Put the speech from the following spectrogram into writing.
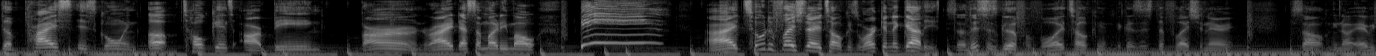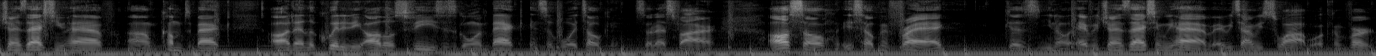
the price is going up. Tokens are being burned, right? That's a Muddy Mo. Bing! All right, two deflationary tokens working together. So this is good for Void token because it's deflationary. So, you know, every transaction you have um, comes back. All that liquidity, all those fees is going back into Void token. So that's fire. Also, it's helping Frag because, you know, every transaction we have, every time we swap or convert,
